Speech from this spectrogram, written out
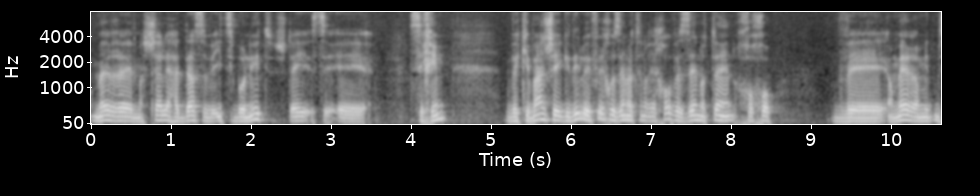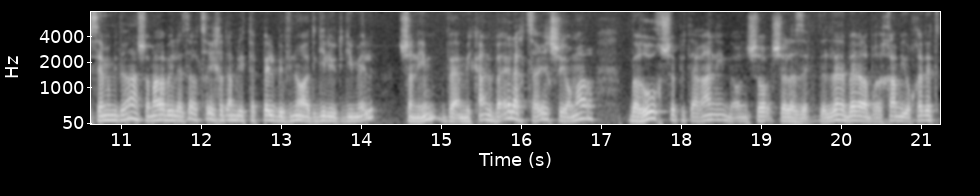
אומר משל להדס ועצבונית, שתי שיחים, וכיוון שהגדילו, הפריחו, זה נותן רחוב וזה נותן חוכו. ואומר, מסיים המדרש, אמר רבי אלעזר, צריך אדם להיטפל בבנו עד גיל י"ג שנים, ומכאן ואילך צריך שיאמר, ברוך שפטרני מעונשו של הזה. זה לדבר על הברכה המיוחדת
